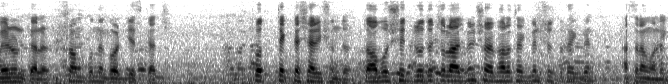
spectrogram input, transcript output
মেরুন কালার সম্পূর্ণ গর্জিয়াস কাজ। প্রত্যেকটা শাড়ি সুন্দর। তো অবশ্যই দ্রুত চলে আসবেন। সবাই ভালো থাকবেন, সুস্থ থাকবেন। আসসালামু আলাইকুম।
